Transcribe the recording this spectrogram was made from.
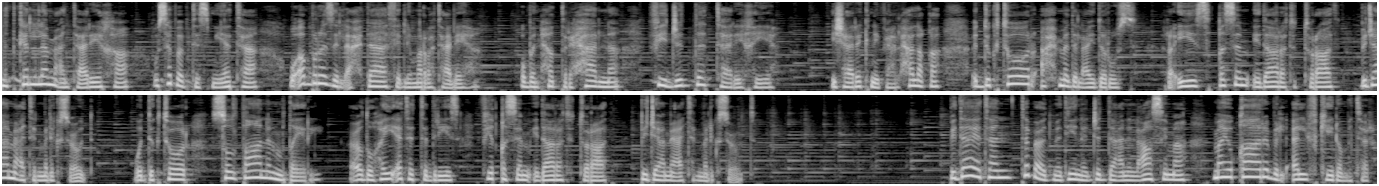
نتكلم عن تاريخها وسبب تسميتها وأبرز الأحداث اللي مرت عليها وبنحط رحالنا في جدة التاريخية. يشاركني في هالحلقة الدكتور أحمد العيدروس رئيس قسم إدارة التراث بجامعة الملك سعود والدكتور سلطان المطيري عضو هيئة التدريس في قسم إدارة التراث بجامعة الملك سعود. بداية تبعد مدينة جدة عن العاصمة ما يقارب الألف كيلومتر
